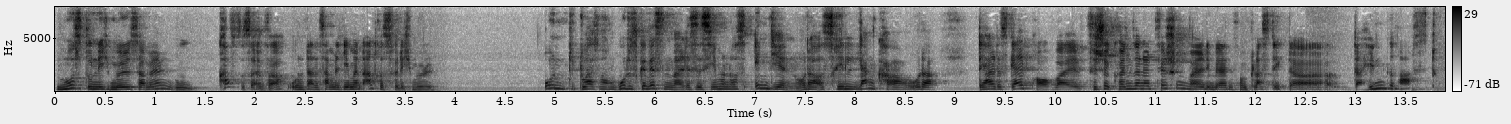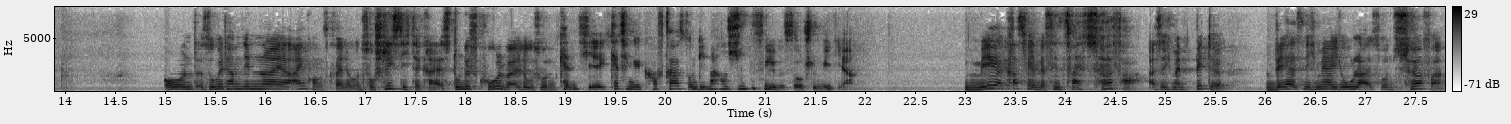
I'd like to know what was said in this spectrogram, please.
musst du nicht Müll sammeln, du kaufst es einfach und dann sammelt jemand anderes für dich Müll. Und du hast noch ein gutes Gewissen, weil das ist jemand aus Indien oder aus Sri Lanka oder der halt das Geld braucht, weil Fische können sie nicht fischen, weil die werden vom Plastik da, dahin gerafft. Und somit haben die eine neue Einkommensquelle. Und so schließt sich der Kreis. Du bist cool, weil du so ein Kettchen gekauft hast und die machen super viel über Social Media. Mega krass viel. Das sind zwei Surfer. Also ich meine, bitte, wer ist nicht mehr Jola als so ein Surfer?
